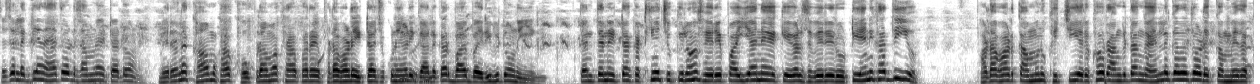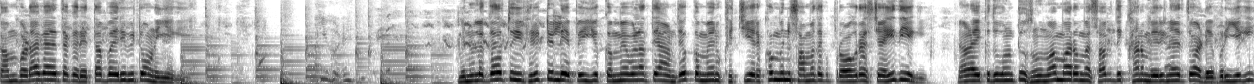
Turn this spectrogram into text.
ਚਾਚਾ ਲੱਗਿਆ ਨਾ ਹੈ ਤੁਹਾਡੇ ਸਾਹਮਣੇ ਇੱਟਾਂ ਢੋਣ। ਮੇਰਾ ਨਾ ਖਾਮ ਖਾ ਖੋਪੜਾ ਮਾ ਖਰਾਬ ਕਰੇ ਫਟਾਫਟ ਇੱਟਾਂ ਚੁੱਕਣੇ ਵਾਲੀ ਗੱਲ ਕਰ ਬਾਅਦ ਬੈਰੀ ਵੀ ਢੋਣੀ ਹੈਗੀ। ਤਿੰਨ ਤਿੰਨ ਇੱਟਾਂ ਇਕੱਠੀਆਂ ਚੁੱਕੀ ਲਓ ਫੇਰੇ ਪਾਈਆਂ ਨੇ ਕਿ ਗੱਲ ਸਵੇਰੇ ਰੋਟੀ ਹੈ ਨਹੀਂ ਖਾਧੀ ਓ ਫਟਾਫਟ ਕੰਮ ਨੂੰ ਖਿੱਚੀਏ ਰੱਖੋ ਰੰਗ ਢੰਗ ਹੈ ਨਹੀਂ ਲੱਗਾ ਤਾਂ ਤੁਹਾਡੇ ਕੰਮੇ ਦਾ ਕੰਮ ਬੜਾ ਗਾ ਤੱਕ ਰੇਤਾ ਬੈਰੀ ਵੀ ਢੋਣੀ ਹੈਗੀ ਮੈਨੂੰ ਲੱਗਾ ਤੁਸੀਂ ਫਿਰ ਢਿੱਲੇ ਪਈ ਹੋ ਕੰਮੇ ਵਾਲਾ ਧਿਆਨ ਦਿਓ ਕੰਮੇ ਨੂੰ ਖਿੱਚੀਏ ਰੱਖੋ ਮੈਨੂੰ ਸਾਮਾਂ ਤੱਕ ਪ੍ਰੋਗਰੈਸ ਚਾਹੀਦੀ ਹੈਗੀ। ਨਾਲ ਇੱਕ ਦੂਜੇ ਨੂੰ ਢੁਸੂ ਮਾ ਮਾਰੋ ਮੈਂ ਸਭ ਦਿਖਾਂ ਮੇਰੀ ਨਜ਼ਰ ਤੁਹਾਡੇ ਉੱਪਰ ਹੀ ਹੈਗੀ।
